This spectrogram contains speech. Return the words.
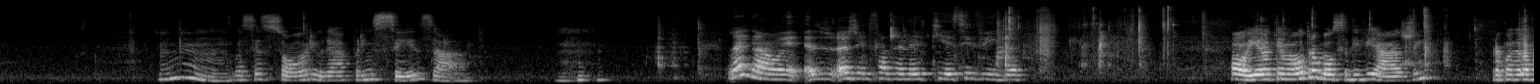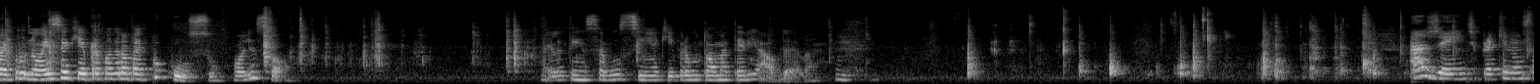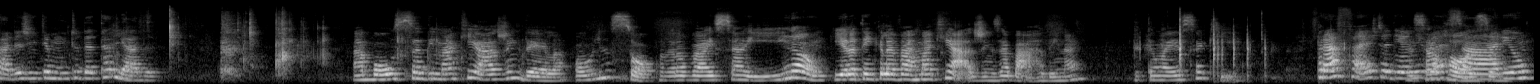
Hum, o acessório é da princesa. Legal é, é, a gente fazendo aqui esse vídeo. Ó, e ela tem uma outra bolsa de viagem para quando ela vai pro, não, esse aqui é para quando ela vai pro curso. Olha só. Ela tem essa bolsinha aqui para botar o material dela. gente, pra quem não sabe, a gente é muito detalhada. A bolsa de maquiagem dela. Olha só, quando ela vai sair... Não. E ela tem que levar maquiagens, a Barbie, né? Então é essa aqui. Pra festa de Essa aniversário.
